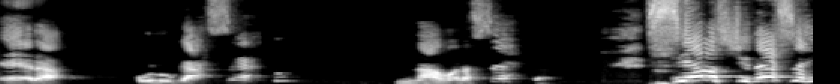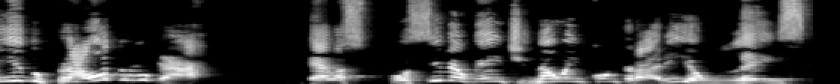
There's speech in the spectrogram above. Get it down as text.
Era o lugar certo, na hora certa. Se elas tivessem ido para outro lugar, elas possivelmente não encontrariam leis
